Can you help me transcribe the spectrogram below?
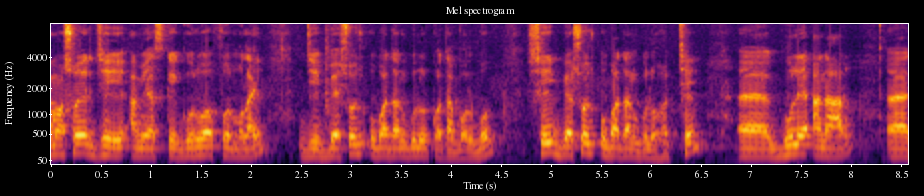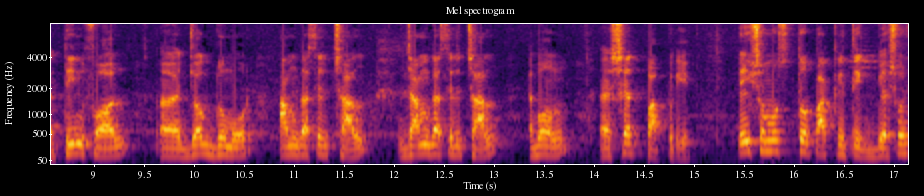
আমাশয়ের যে আমি আজকে গরুয়া ফর্মুলায় যে বেসজ উপাদানগুলোর কথা বলব, সেই ভেষজ উপাদানগুলো হচ্ছে গুলে আনার তিন ফল জগডুমুর আম গাছের ছাল জাম গাছের চাল এবং শ্বেত পাপড়ি। এই সমস্ত প্রাকৃতিক ভেষজ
